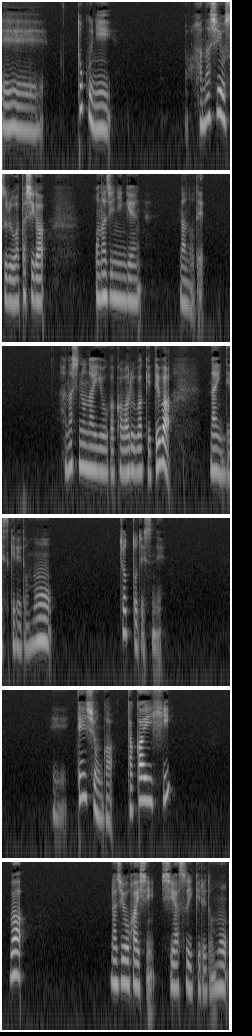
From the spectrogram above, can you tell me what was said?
えー、特に話をする私が同じ人間なので話の内容が変わるわけではないんですけれどもちょっとですね、えー、テンションが高い日はラジオ配信しやすいけれども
